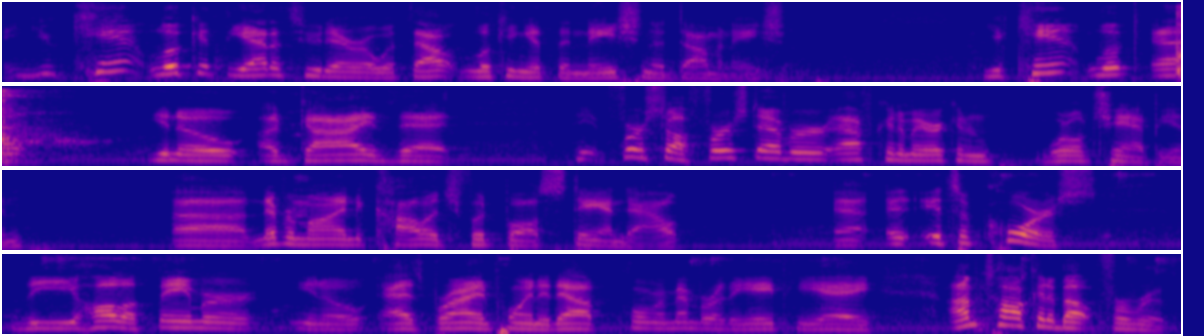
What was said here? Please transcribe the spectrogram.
You can't look at the Attitude Era without looking at the Nation of Domination. You can't look at, you know, a guy that, first off, first ever African American world champion. Uh, never mind college football standout. Uh, it, it's of course the Hall of Famer. You know, as Brian pointed out, former member of the APA. I'm talking about Faarooq.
